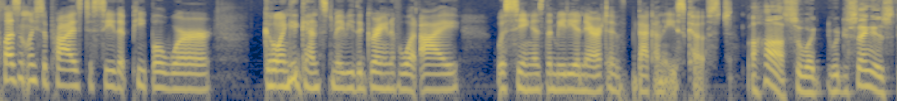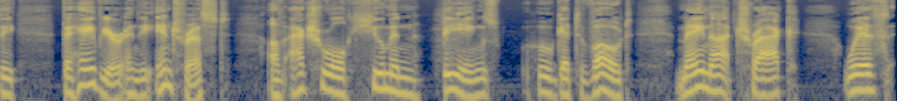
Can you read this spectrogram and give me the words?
pleasantly surprised to see that people were going against maybe the grain of what I was seeing as the media narrative back on the East Coast. Aha. So what, what you're saying is the behavior and the interest of actual human beings who get to vote may not track with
